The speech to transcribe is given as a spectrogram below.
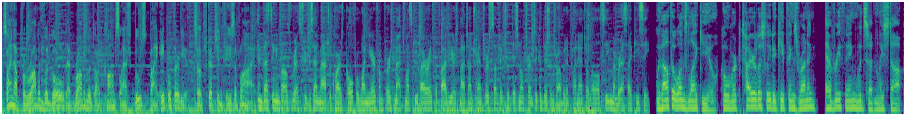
Sign up for Robinhood Gold at Robinhood.com slash boost by April 30th. Subscription fees apply. Investing involves risk. 3% match requires gold for one year from first match. Must keep IRA for five years. Match on transfers subject to additional terms and conditions. Robinhood Financial LLC member SIPC. Without the ones like you who work tirelessly to keep things running, everything would suddenly stop.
